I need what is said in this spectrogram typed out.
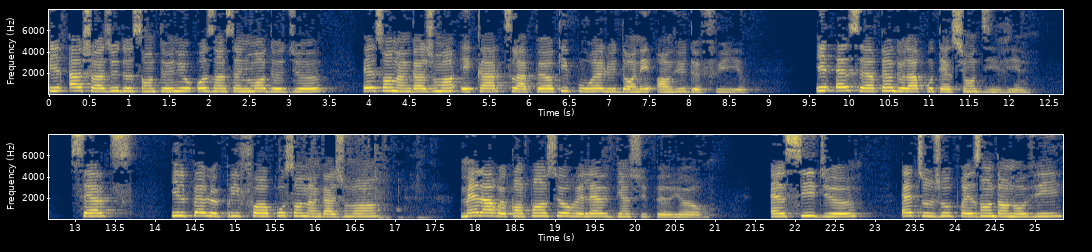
Il a choisi de s'en tenir aux enseignements de Dieu et son engagement écarte la peur qui pourrait lui donner envie de fuir. Il est certain de la protection divine. Certes, il paie le prix fort pour son engagement, mais la récompense se relève bien supérieure. Ainsi Dieu est toujours présent dans nos vies,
